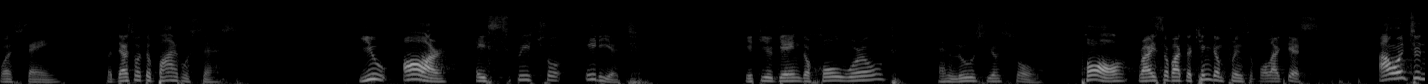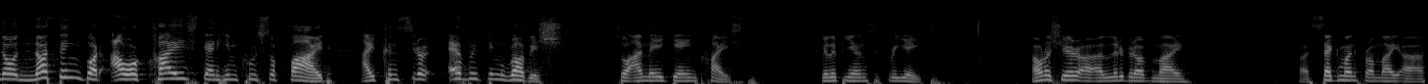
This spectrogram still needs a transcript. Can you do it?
was saying, but that's what the Bible says. You are a spiritual idiot if you gain the whole world and lose your soul. Paul writes about the kingdom principle like this I want to know nothing but our Christ and Him crucified. I consider everything rubbish so I may gain Christ. Philippians 3 8. I want to share a, little bit of my uh, segment from my uh,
